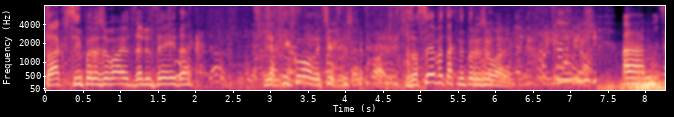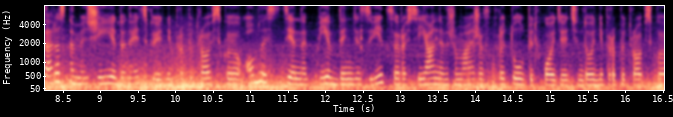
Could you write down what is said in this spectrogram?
Так, всі переживають за людей, да? як ніколи. За себе так не переживають. Ми зараз на межі Донецької Дніпропетровської області на південь звідси росіяни вже майже впритул підходять до Дніпропетровської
